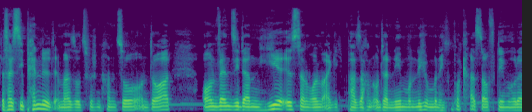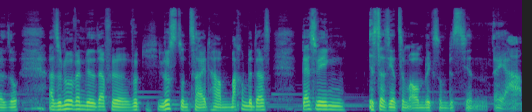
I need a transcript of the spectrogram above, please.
Das heißt, sie pendelt immer so zwischen Hanzhou und dort. Und wenn sie dann hier ist, dann wollen wir eigentlich ein paar Sachen unternehmen und nicht unbedingt einen Podcast aufnehmen oder so. Also nur wenn wir dafür wirklich Lust und Zeit haben, machen wir das. Deswegen ist das jetzt im Augenblick so ein bisschen, naja,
